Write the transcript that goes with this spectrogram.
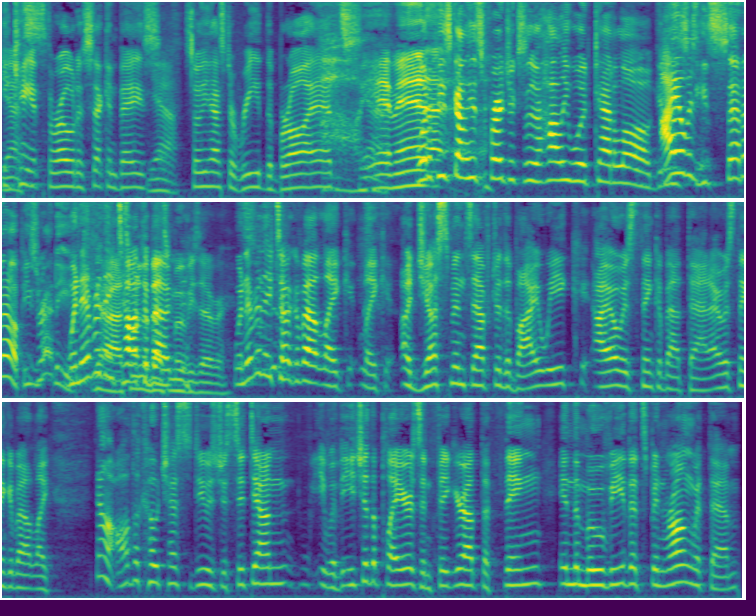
He Yes. can't throw to second base. Yeah. So he has to read the bra ads. yeah, man. What if he's got his Fredericks Hollywood catalog? and I he's, always- he's set up. He's ready. Whenever Yeah, they talk one of the about best movies ever. Whenever they talk about like like adjustments after the bye week, I always think about that. I always think about like, no, all the coach has to do is just sit down with each of the players and figure out the thing in the movie that's been wrong with them,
